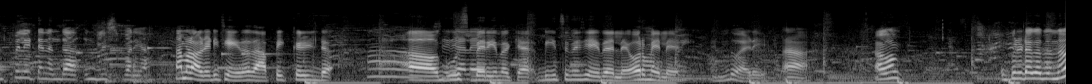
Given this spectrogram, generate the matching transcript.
ഉപ്പിലിട്ടൻ എന്താ ഇംഗ്ലീഷ് പറയാ? നമ്മൾ ഓൾറെഡി ചെയ്തതാ പിക്കിൾഡ് ഗൂസ്ബെറി എന്നൊക്കെ ബീച്ചിൽ നിന്ന് ചെയ്തല്ലേ ഓർമ്മയില്ലേ? എന്തുവാടേ? ആ. അപ്പം ഉപ്പിലിട്ടൊക്കെ നിന്ന്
